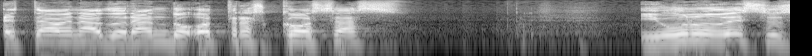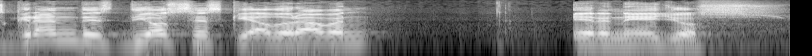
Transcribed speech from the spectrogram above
estaban adorando otras cosas, y uno de esos grandes dioses que adoraban eran ellos,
